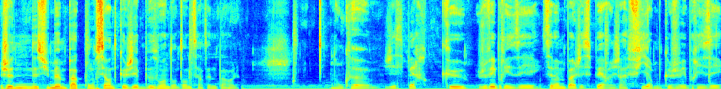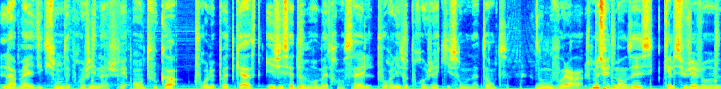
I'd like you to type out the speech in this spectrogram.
je ne suis même pas consciente que j'ai besoin d'entendre certaines paroles. Donc euh, j'espère que je vais briser, c'est même pas j'espère, j'affirme que je vais briser la malédiction des projets inachevés, en tout cas pour le podcast, et j'essaie de me remettre en selle pour les autres projets qui sont en attente. Donc voilà, je me suis demandé quel sujet je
